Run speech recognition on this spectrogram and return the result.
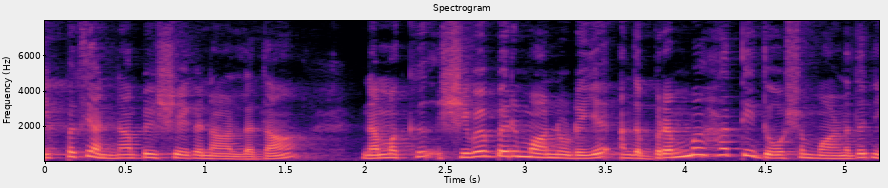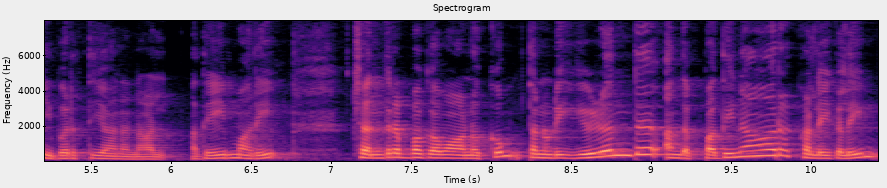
ஐப்பசி அன்னாபிஷேக நாளில் தான் நமக்கு சிவபெருமானுடைய அந்த பிரம்மஹத்தி தோஷமானது நிவர்த்தியான நாள். அதே மாதிரி சந்திர பகவானுக்கும் தன்னுடைய இழந்த அந்த பதினாறு கலைகளையும்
